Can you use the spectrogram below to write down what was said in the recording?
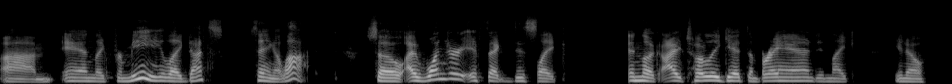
Um, and like for me, like that's saying a lot. So I wonder if like this like, and look, I totally get the brand and like, you know,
